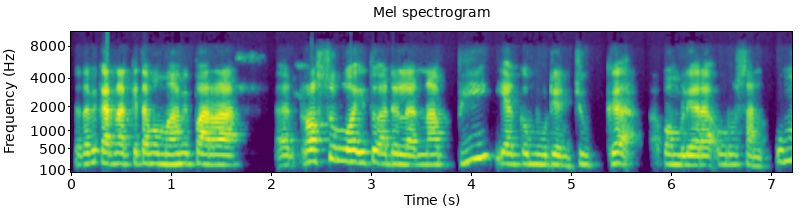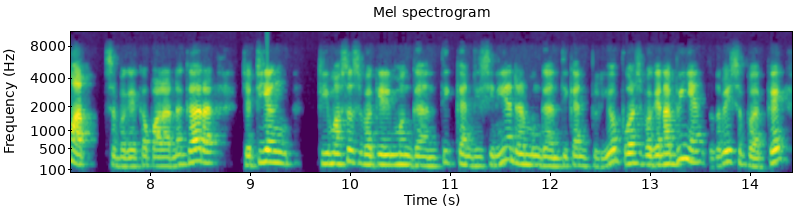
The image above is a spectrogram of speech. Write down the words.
Tetapi karena kita memahami para Rasulullah itu adalah Nabi yang kemudian juga pemelihara urusan umat sebagai kepala negara. Jadi yang dimaksud sebagai menggantikan di sini adalah menggantikan beliau bukan sebagai nabinya, tetapi sebagai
